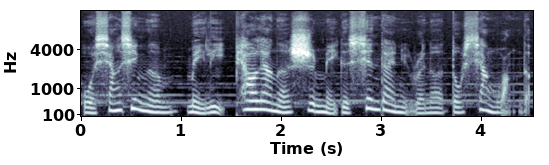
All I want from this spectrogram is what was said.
我相信呢，美丽漂亮呢是每个现代女人呢都向往的。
